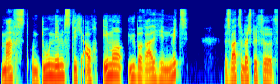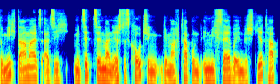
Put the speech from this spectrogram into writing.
machst und du nimmst dich auch immer überall hin mit. Das war zum Beispiel für, für mich damals, als ich mit 17 mein erstes Coaching gemacht habe und in mich selber investiert habe.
